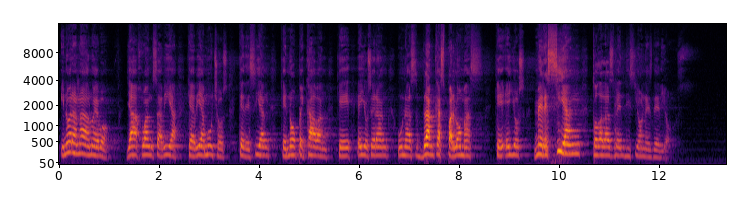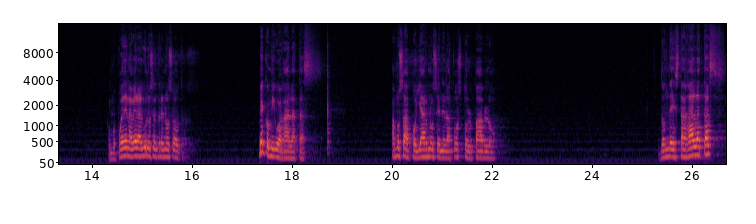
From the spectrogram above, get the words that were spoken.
y no era nada nuevo. Ya Juan sabía que había muchos que decían que no pecaban, que ellos eran unas blancas palomas, que ellos merecían todas las bendiciones de Dios. Como pueden haber algunos entre nosotros. Ve conmigo a Gálatas. Vamos a apoyarnos en el apóstol Pablo. ¿Dónde está Gálatas?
